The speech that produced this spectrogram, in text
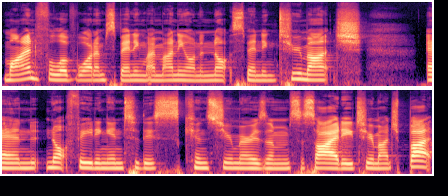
mindful of what I'm spending my money on and not spending too much and not feeding into this consumerism society too much. But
